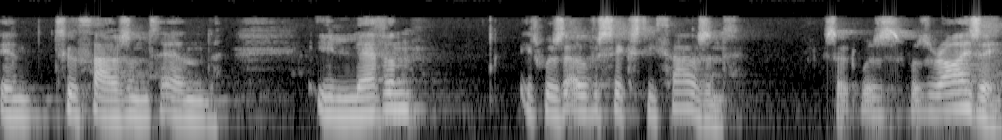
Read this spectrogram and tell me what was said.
In 2011, it was over 60,000. So it was, was rising.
